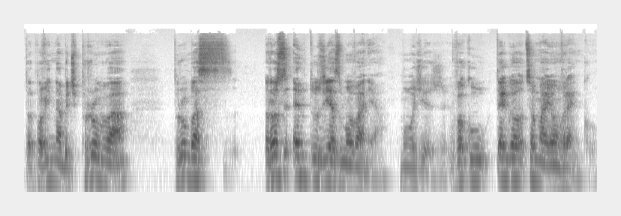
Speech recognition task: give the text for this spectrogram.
to powinna być próba, próba rozentuzjazmowania młodzieży wokół tego, co mają w ręku.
